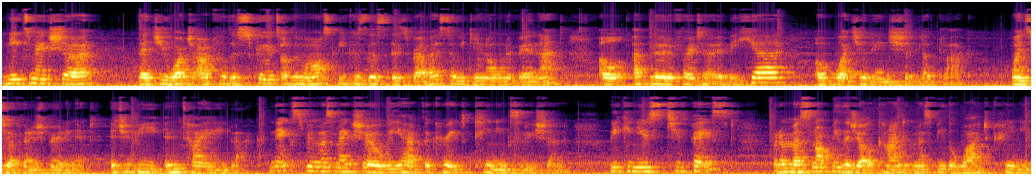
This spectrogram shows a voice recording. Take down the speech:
You need to make sure that you watch out for the skirt of the mask because this is rubber, so we do not want to burn that. I'll upload a photo over here of what your lens should look like once you're finished burning it. It should be entirely black. Next, we must make sure we have the correct cleaning solution. We can use toothpaste, but it must not be the gel kind, it must be the white creamy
